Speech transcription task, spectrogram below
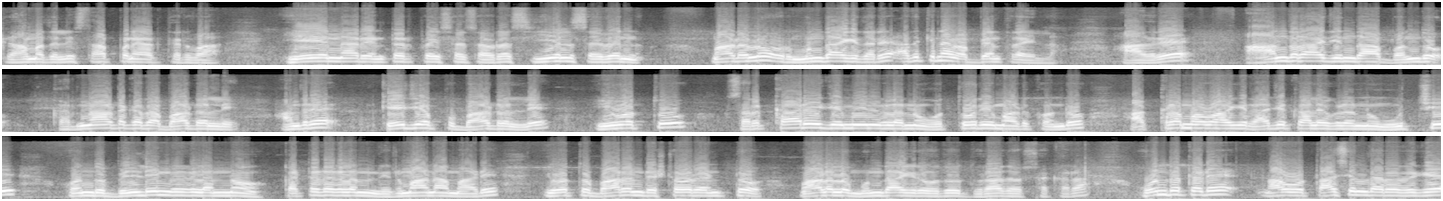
ಗ್ರಾಮದಲ್ಲಿ ಸ್ಥಾಪನೆ ಆಗ್ತಿರುವ ಎ ಎನ್ ಆರ್ ಎಂಟರ್ಪ್ರೈಸಸ್ ಅವರ ಸಿ ಎಲ್ ಸೆವೆನ್ ಮಾಡಲು ಅವರು ಮುಂದಾಗಿದ್ದಾರೆ. ಅದಕ್ಕೆ ನಾವು ಅಭ್ಯಂತರ ಇಲ್ಲ. ಆದರೆ ಆಂಧ್ರದಿಂದ ಬಂದು ಕರ್ನಾಟಕದ ಬಾರ್ಡ್ರಲ್ಲಿ ಅಂದರೆ ಕೆ ಜಿ ಎಫ್ ಬಾರ್ಡ್ರಲ್ಲಿ ಇವತ್ತು ಸರ್ಕಾರಿ ಜಮೀನುಗಳನ್ನು ಒತ್ತುವರಿ ಮಾಡಿಕೊಂಡು ಅಕ್ರಮವಾಗಿ ರಾಜಕಾಲುವೆಗಳನ್ನು ಮುಚ್ಚಿ ಒಂದು ಬಿಲ್ಡಿಂಗ್ಗಳನ್ನು, ಕಟ್ಟಡಗಳನ್ನು ನಿರ್ಮಾಣ ಮಾಡಿ ಇವತ್ತು ಬಾರ್ ಅಂಡ್ ರೆಸ್ಟೋರೆಂಟು ಮಾಡಲು ಮುಂದಾಗಿರುವುದು ದುರಾದರ್ಶಕರ. ಒಂದು ಕಡೆ ನಾವು ತಹಸೀಲ್ದಾರರಿಗೆ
